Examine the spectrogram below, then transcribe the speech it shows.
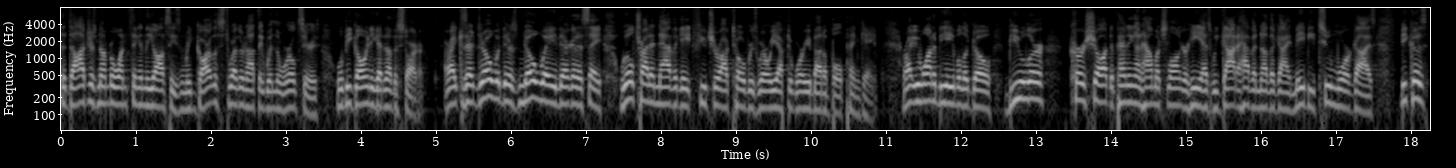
the Dodgers' number one thing in the offseason, regardless of whether or not they win the World Series, will be going to get another starter. All right, because there's no way they're going to say we'll try to navigate future October's where we have to worry about a bullpen game. All right, we want to be able to go Buehler, Kershaw, depending on how much longer he has, we got to have another guy, maybe two more guys. Because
